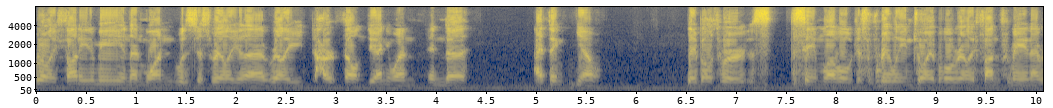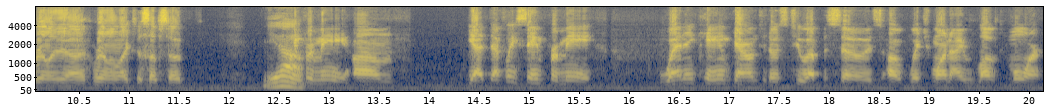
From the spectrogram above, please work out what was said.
really funny to me, and then one was just really, uh, really heartfelt and genuine. And uh, I think you know they both were the same level, just really enjoyable, really fun for me, and I really, uh, really liked this episode. Yeah. Same for me. Um, yeah, definitely same for me. When it came down to those two episodes of which one I loved more,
